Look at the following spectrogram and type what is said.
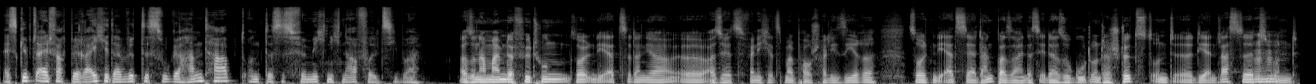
Es gibt einfach Bereiche, da wird es so gehandhabt und das ist für mich nicht nachvollziehbar. Also nach meinem Dafürtun sollten die Ärzte dann ja, äh, also jetzt, wenn ich jetzt mal pauschalisiere, sollten die Ärzte ja dankbar sein, dass ihr da so gut unterstützt und äh, dir entlastet. Mhm. Und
